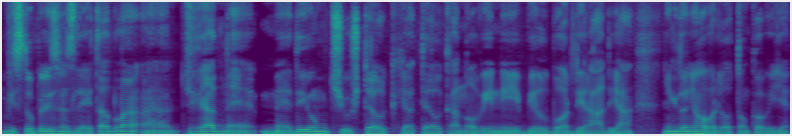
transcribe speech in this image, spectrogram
vystúpili sme z lietadla a žiadne médium, či už telka, telka, noviny, billboardy, rádia, nikto nehovoril o tom covide.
